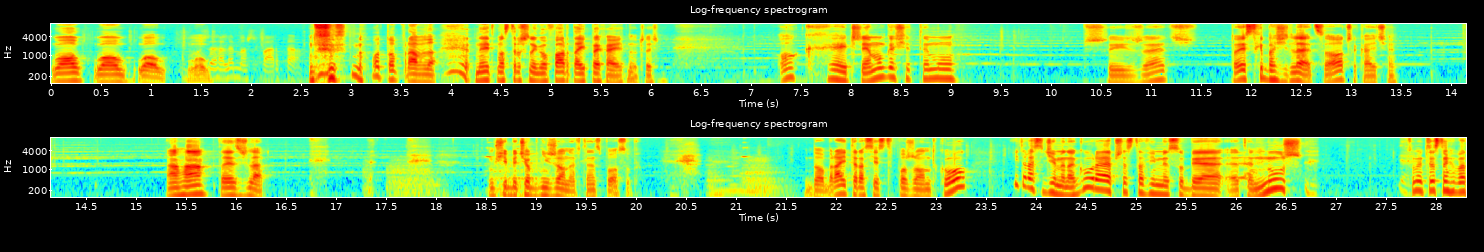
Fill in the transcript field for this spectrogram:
wow, wow, wow, wow. Może, ale masz farta. No to prawda. Nate ma strasznego farta i pecha jednocześnie. Okej, czy ja mogę się temu przyjrzeć? To jest chyba źle, co? Czekajcie. Aha, to jest źle. Musi być obniżone w ten sposób. Dobra, i teraz jest w porządku. I teraz idziemy na górę, przestawimy sobie e, ten nóż. W sumie to jest ten chyba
